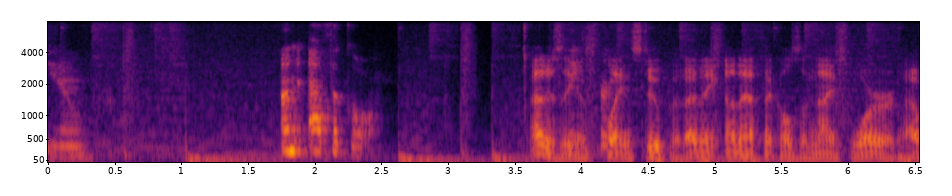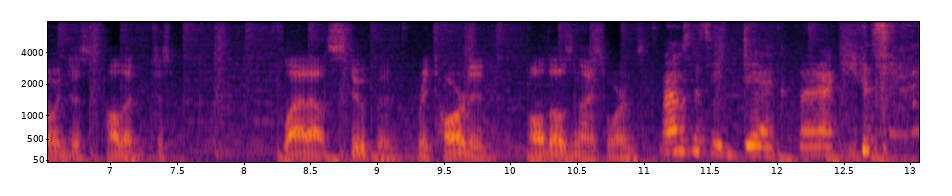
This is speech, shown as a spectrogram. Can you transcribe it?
you know, unethical. I just think it's plain stupid. I think unethical is a nice word. I would just call it just flat out stupid, retarded, all those nice words. I was gonna say dick, but I can't say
